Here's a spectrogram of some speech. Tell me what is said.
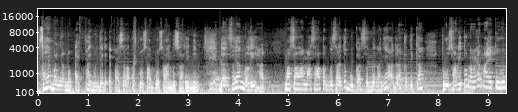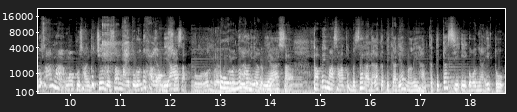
saya banyak meng-advise menjadi advisor atas perusahaan-perusahaan besar ini Iya. dan saya melihat masalah-masalah terbesar itu bukan sebenarnya adalah ketika perusahaan itu namanya naik turun itu sama mau perusahaan kecil besar naik turun itu hal yang Omset biasa turun, turun itu hal turun yang biasa. biasa. tapi masalah terbesar adalah ketika dia melihat ketika CEO-nya itu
